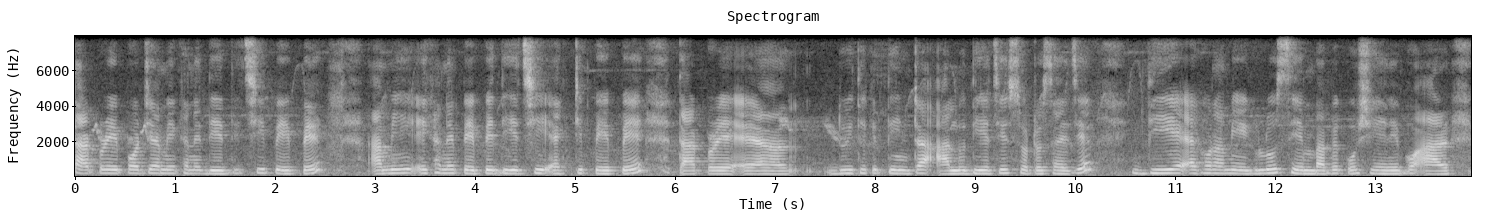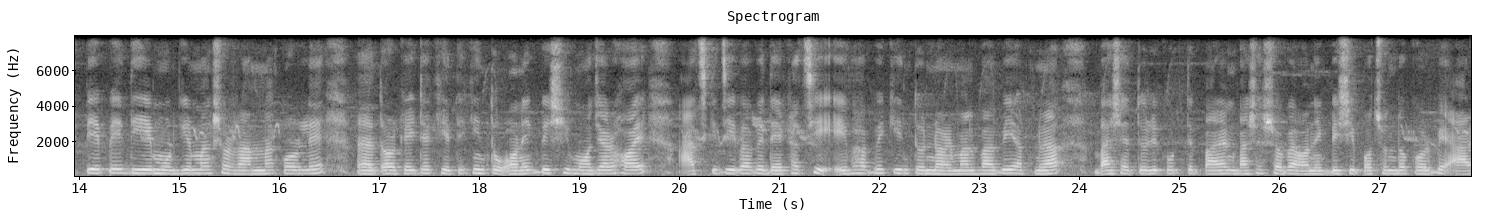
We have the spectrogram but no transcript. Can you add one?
তারপরে এই পর্যায়ে আমি এখানে দিয়ে দিচ্ছি পেঁপে। আমি এখানে পেঁপে দিয়েছি একটি পেঁপে। তারপরে দুই থেকে তিনটা আলু দিয়েছি ছোটো সাইজের দিয়ে এখন আমি এগুলো সেমভাবে কষিয়ে নেব। আর পেঁপে দিয়ে মুরগির মাংস রান্না করলে তরকারিটা খেতে কিন্তু অনেক বেশি মজার হয়। আজকে যেভাবে দেখাচ্ছি, এভাবে কিন্তু নর্মালভাবে আপনারা বাসায় তৈরি করতে পারেন। বাসার সবাই অনেক বেশি পছন্দ করবে। আর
